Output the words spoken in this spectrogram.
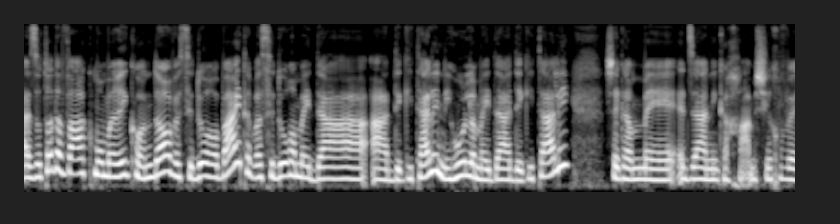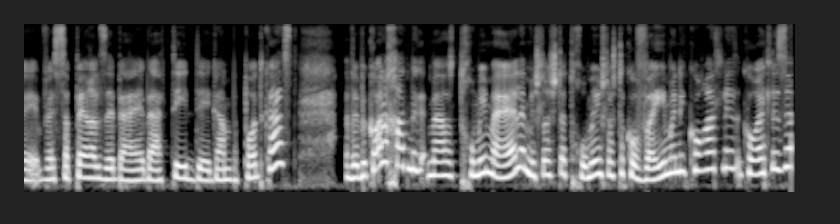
אז אותו דבר כמו מרי קונדו וסידור הבית, אבל סידור המידע הדיגיטלי, ניהול המידע הדיגיטלי, שגם אה, את זה אני ככה אמשיך ואספר על זה בעתיד אה, גם בפודקאסט. ובכל אחד מהתחומים האלה, משלושת התחומים, שלושת הכובעים אני קוראת, לזה,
